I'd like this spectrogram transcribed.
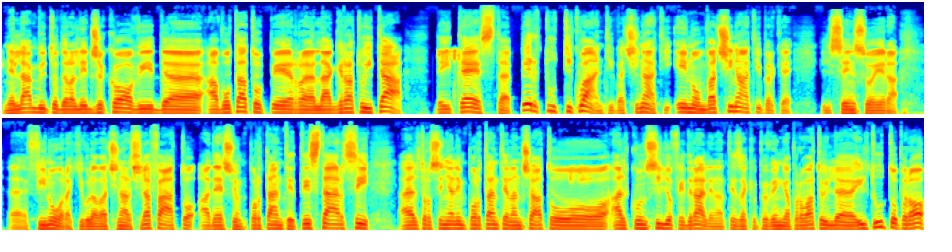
nell'ambito della legge Covid eh, ha votato per la gratuità dei test per tutti quanti, vaccinati e non vaccinati, perché il senso era eh, finora chi voleva vaccinarsi l'ha fatto, adesso è importante testarsi. Altro segnale importante lanciato al Consiglio federale, in attesa che poi venga approvato il, il tutto, però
